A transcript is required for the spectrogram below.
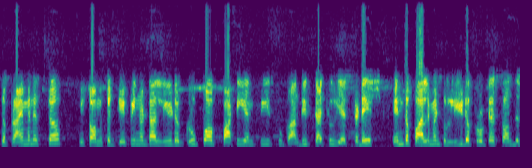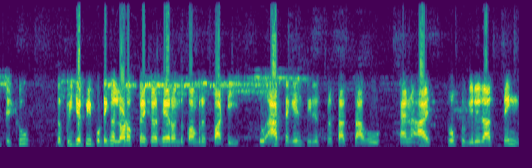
the Prime Minister, we saw Mr. JP Nadda lead a group of party MPs to Gandhi statue yesterday in the parliament to lead a protest on this issue the BJP putting a lot of pressure here on the Congress party to act against Dheeraj Prasad Sahu. And I spoke to Giriraj Singh,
